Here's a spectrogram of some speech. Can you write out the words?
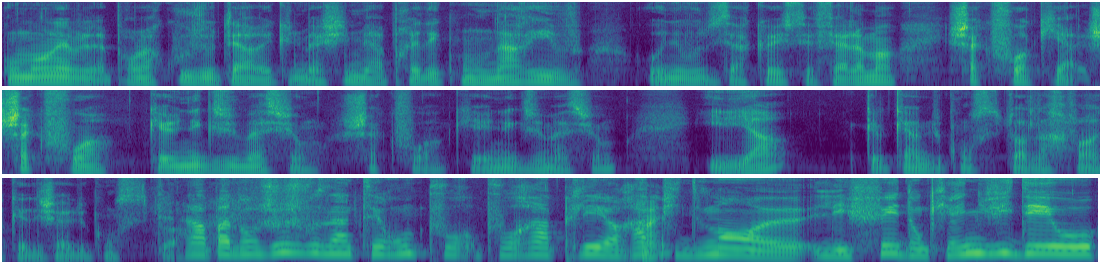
on enlève la première couche de terre avec une machine, mais après, dès qu'on arrive au niveau du cercueil, c'est fait à la main. Chaque fois qu'il y a, chaque fois qu'il y a une exhumation, chaque fois qu'il y a une exhumation, il y a quelqu'un du consistoire, de la Khafara Kadisha du consistoire. Alors, pardon, je vous interromps pour, pour rappeler euh, rapidement euh, les faits. Donc, il y a une vidéo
